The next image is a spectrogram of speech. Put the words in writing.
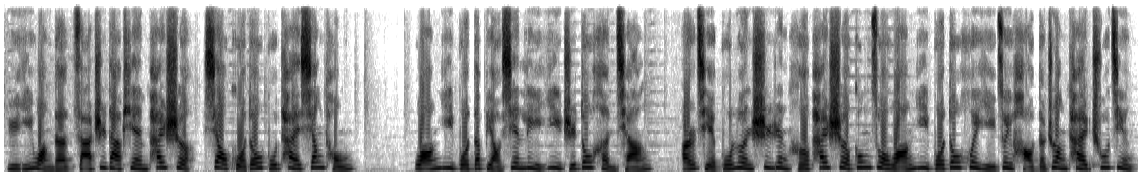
与以往的杂志大片拍摄效果都不太相同。王一博的表现力一直都很强，而且不论是任何拍摄工作，王一博都会以最好的状态出镜。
